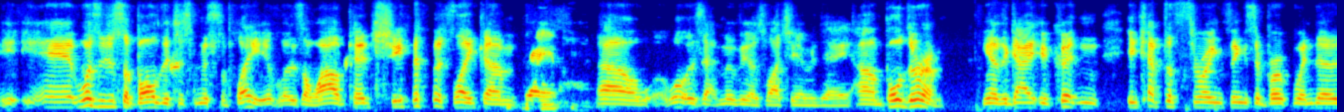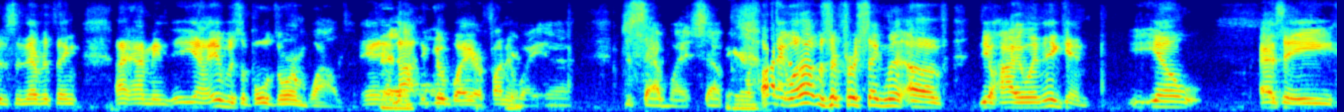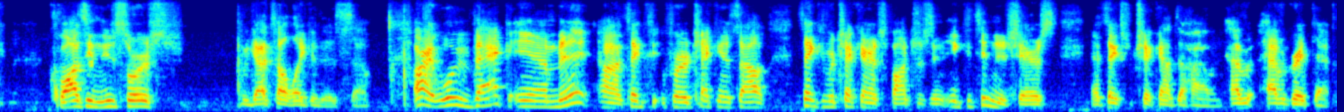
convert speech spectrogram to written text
it, wasn't just a ball that just missed the play. It was a wild pitch. it was like, um, right. Uh, what was that movie I was watching every day? Um, Bull Durham you know, the guy who couldn't, he kept throwing things that broke windows and everything. I, I mean, you know, it was a Bull Durham wild, and yeah. not in a good way or funny yeah. way, yeah, just sad way. So, yeah. all right, well, that was the first segment of the Ohioan. And again, you know, as a quasi news source, we got to tell like it is. So, all right, we'll be back in a minute. Uh, thanks for checking us out. Thank you for checking our sponsors and, and continue to share us. And thanks for checking out the Ohioan. Have have a great day.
